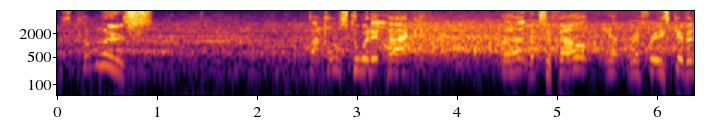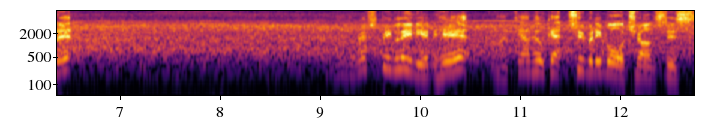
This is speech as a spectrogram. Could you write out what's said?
It's come loose. Battles to win it back. That looks a foul. Yeah, referee's given it. Well, the ref's been lenient here. I doubt he'll get too many more chances.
